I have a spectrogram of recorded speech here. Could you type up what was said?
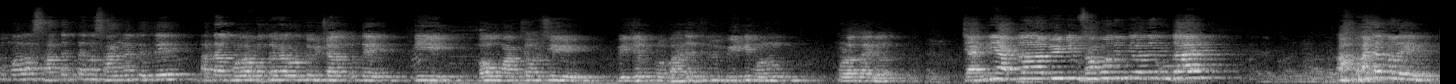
तुम्हाला सातत्यानं सांगण्यात येते आता मला पत्रकारावरती विचारत होते की भाऊ मागच्या वर्षी बीजेपी भाजपची बी टीम म्हणून ओळखला गेलं. ज्यांनी आपल्याला बी टीम संबोधित केलं ते कुठं आहे? भाजपमध्ये गेले.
